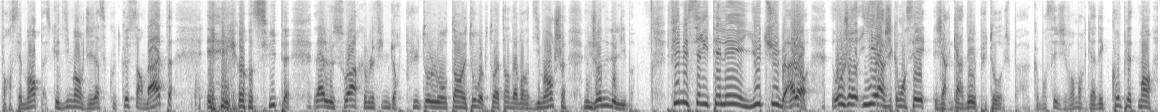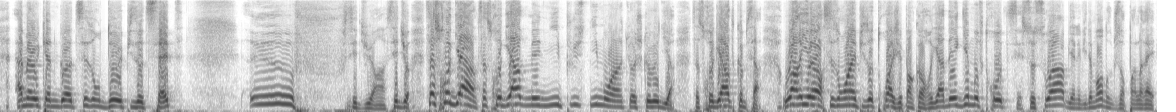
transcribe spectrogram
forcément, parce que dimanche, déjà, ça coûte que 100 bahts, et ensuite, là, le soir, comme le film dure plutôt longtemps et tout, on va plutôt attendre d'avoir dimanche une journée de libre. Film et séries télé, YouTube. Alors, aujourd'hui, hier, j'ai commencé, j'ai regardé plutôt, je sais pas commencé, j'ai vraiment regardé complètement American God saison 2, épisode 7. Euh, c'est dur, hein, c'est dur. Ça se regarde, ça se regarde, mais ni plus ni moins, tu vois ce que je veux dire. Ça se regarde comme ça. Warrior, saison 1, épisode 3, j'ai pas encore regardé. Game of Thrones, c'est ce soir, bien évidemment, donc je en parlerai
